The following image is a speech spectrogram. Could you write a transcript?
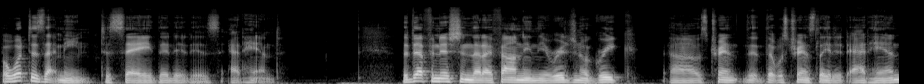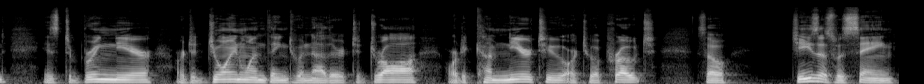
But what does that mean to say that it is at hand? The definition that I found in the original Greek uh, was that was translated at hand is to bring near or to join one thing to another, to draw or to come near to or to approach. So Jesus was saying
